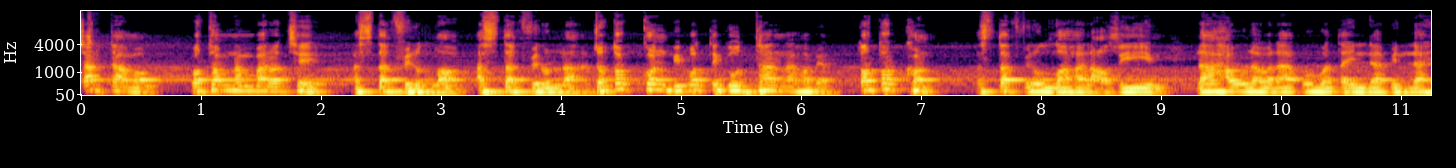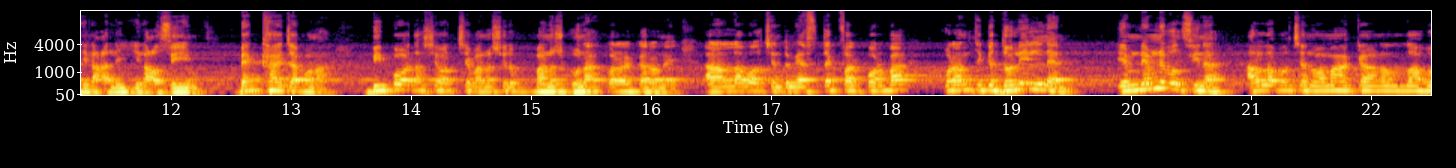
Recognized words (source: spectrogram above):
চারটা আমল। প্রথম নাম্বার হচ্ছে আস্তাক ফিরুল্লাহ আস্তাক ফিরুল্লাহ যতক্ষণ বিপদ থেকে উদ্ধার না হবে ততক্ষণ আস্তাক ফিরুল্লাহ আল আজিম আজিম ব্যাখ্যায় যাব না। বিপদ আসে হচ্ছে মানুষের, মানুষ গুনাহ করার কারণে। আর আল্লাহ বলছেন, তুমি ইস্তেগফার পড়বা, কোরআন থেকে দলিল নেন। এমনি এমনি বলছি না। আল্লাহ বলছেন ওমা কান আল্লাহু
